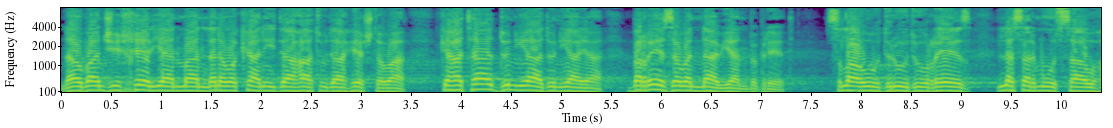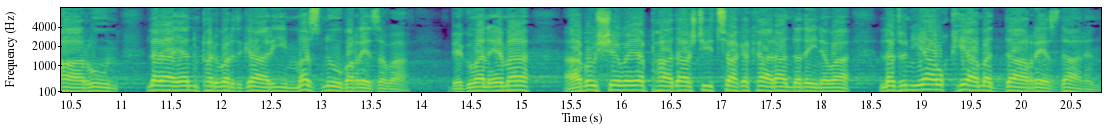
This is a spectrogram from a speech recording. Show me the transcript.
ناوبانگی خێریانمان لە نەوەکانی داهاتوودا هێشتەوە کە هەتا دونیا دونیایە بە ڕێزەوە ناویان ببرێت، سڵاو و دروود و ڕێز لەسەر مووسا و هاڕوون لەلایەن پەروەردگاری مەزن و بەڕێزەوە، بێگومان ئێمە ئا بەو شێوەیە پاداشتی چاکەکاران دەدەینەوە لە دونیا و قیامەتدا ڕێزدارن.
